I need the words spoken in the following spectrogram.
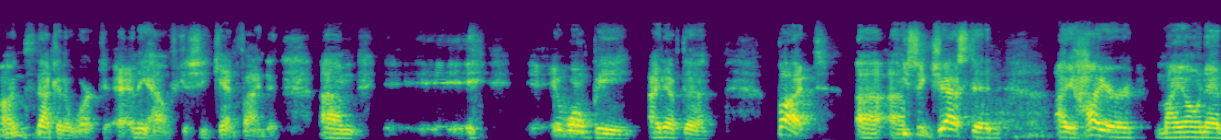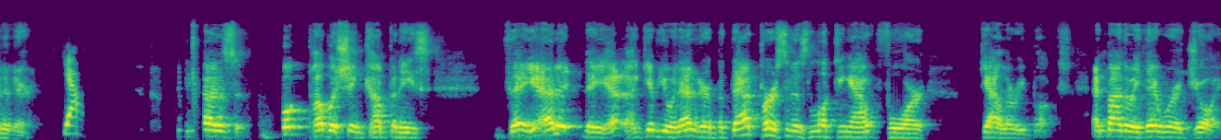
Oh, it's not going to work anyhow because she can't find it. Um, it. It won't be. I'd have to. But uh, uh, he suggested I hire my own editor Yeah. because book publishing companies they edit they uh, give you an editor but that person is looking out for gallery books and by the way they were a joy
